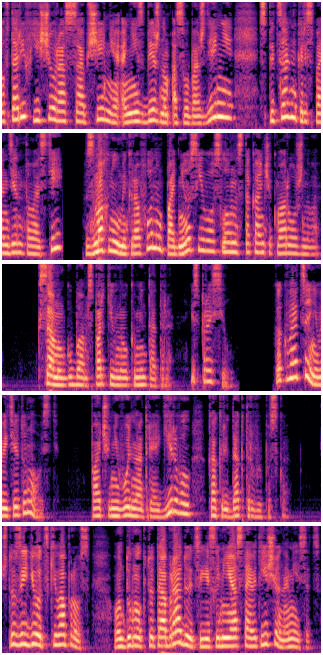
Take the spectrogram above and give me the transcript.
Повторив еще раз сообщение о неизбежном освобождении, специальный корреспондент новостей взмахнул микрофоном, поднес его, словно стаканчик мороженого, к самым губам спортивного комментатора и спросил, «Как вы оцениваете эту новость?» Пачо невольно отреагировал, как редактор выпуска. «Что за идиотский вопрос? Он думал, кто-то обрадуется, если меня оставит еще на месяц».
